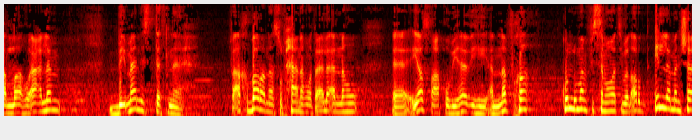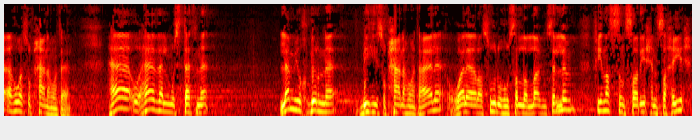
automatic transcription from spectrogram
الله أعلم بمن استثناه. فأخبرنا سبحانه وتعالى أنه يصعق بهذه النفخة كل من في السماوات والأرض إلا من شاء هو سبحانه وتعالى. هذا المستثنى لم يخبرنا به سبحانه وتعالى ولا رسوله صلى الله عليه وسلم في نص صريح صحيح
